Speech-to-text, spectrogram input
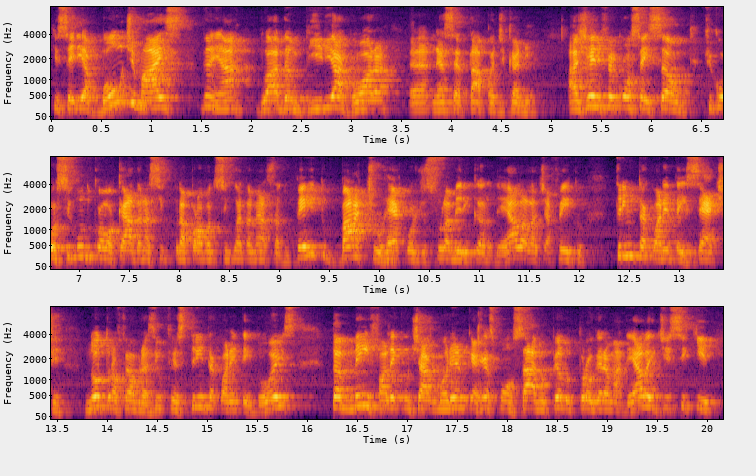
que seria bom demais ganhar do Adam Piri agora é, nessa etapa de Canet. A Jennifer Conceição ficou segundo colocada na, na prova dos 50 metros do peito, bate o recorde sul-americano dela, ela tinha feito 30,47 no Troféu Brasil, fez 30,42. Também falei com o Thiago Moreno, que é responsável pelo programa dela, e disse que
